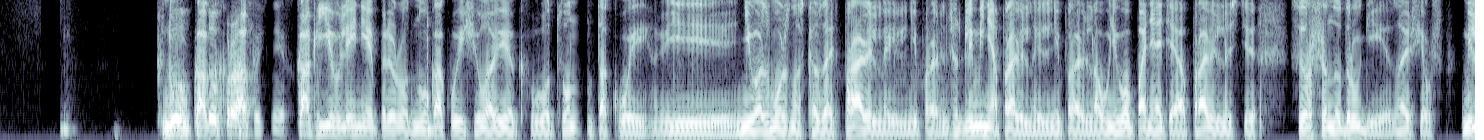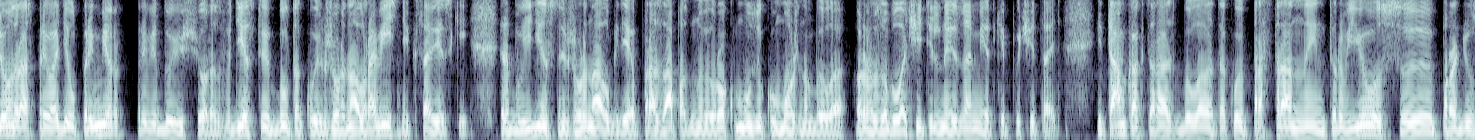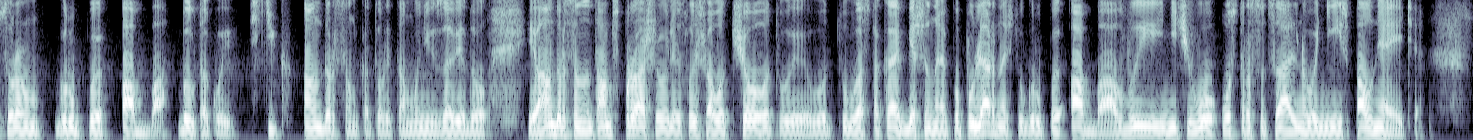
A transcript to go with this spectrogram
Ну, кто, как, кто прав как, из них? как явление природы. Ну, какой человек, вот он такой. И невозможно сказать, правильно или неправильно. Это для меня правильно или неправильно, а у него понятия о правильности совершенно другие. Знаешь, я уж миллион раз приводил пример, приведу еще раз. В детстве был такой журнал «Ровесник» советский. Это был единственный журнал, где про западную рок-музыку можно было разоблачительные заметки почитать. И там как-то раз было такое пространное интервью с продюсером группы «Абба». Был такой Стик Андерсон, который там у них заведовал. И Андерсона там спрашивали, слышь, а вот что вот вы, вот у вас такая бешеная популярность у группы Абба, а вы ничего остросоциального не исполняете.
